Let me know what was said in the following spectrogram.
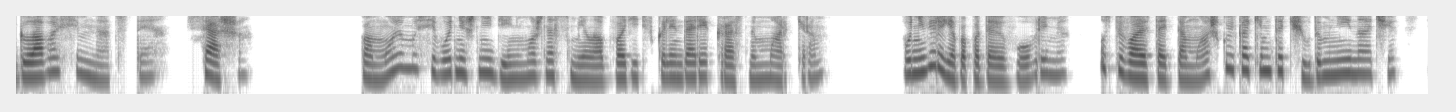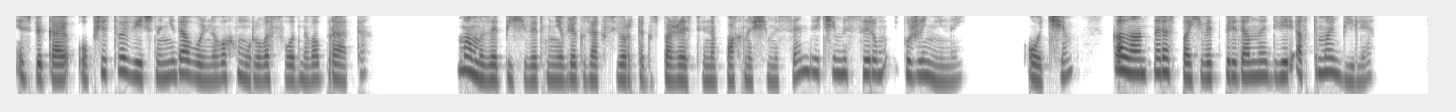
Глава 17. Саша. По-моему, сегодняшний день можно смело обводить в календаре красным маркером. В универ я попадаю вовремя, успеваю сдать домашку и каким-то чудом не иначе избегаю общества вечно недовольного хмурого сводного брата. Мама запихивает мне в рюкзак сверток с божественно пахнущими сэндвичами, сыром и бужениной. Отчим галантно распахивает передо мной дверь автомобиля –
